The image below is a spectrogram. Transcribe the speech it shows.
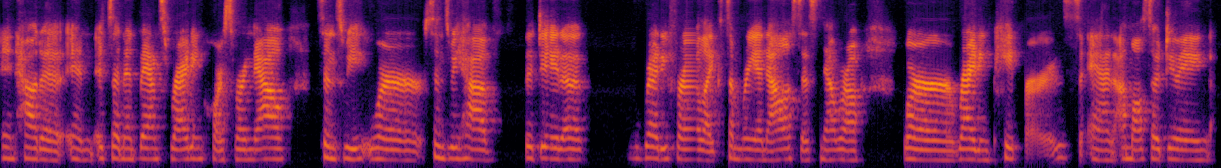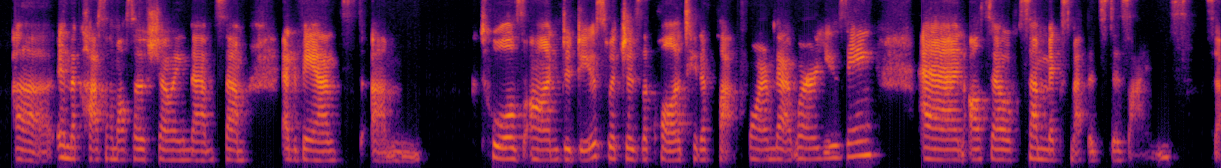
in how to and it's an advanced writing course where now since we were since we have the data ready for like some reanalysis now we're we're writing papers. And i'm also doing uh, in the class i'm also showing them some advanced um, tools on Dedoose, which is the qualitative platform that we're using, and also some mixed methods designs. So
